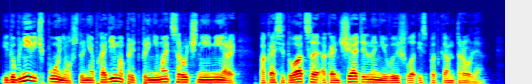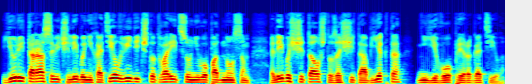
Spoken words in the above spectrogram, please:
и Дубневич понял, что необходимо предпринимать срочные меры, пока ситуация окончательно не вышла из-под контроля. Юрий Тарасович либо не хотел видеть, что творится у него под носом, либо считал, что защита объекта не его прерогатива.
